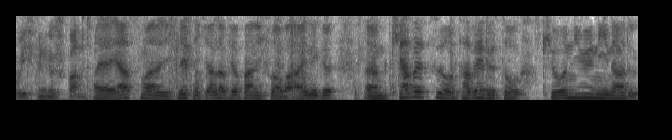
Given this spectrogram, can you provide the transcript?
Oh, ich bin gespannt. Äh, erstmal, ich lese nicht alle auf Japanisch vor, aber einige. Ähm, Kyabetsu o taberu to kyonyu ni naru.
